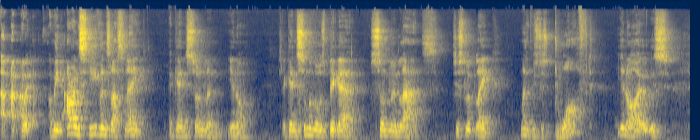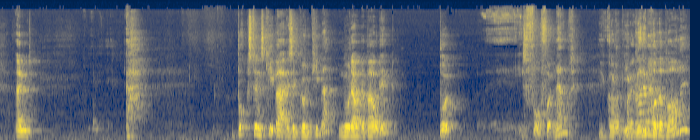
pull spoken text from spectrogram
I, I, I mean, Aaron Stevens last night against Sunderland, you know, against some of those bigger Sunderland lads, just looked like, well, he was just dwarfed. You know, it was, and ah, Buxton's keeper is a good keeper, no doubt about it, but he's four foot out. You've got to put You've got to put the ball in.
